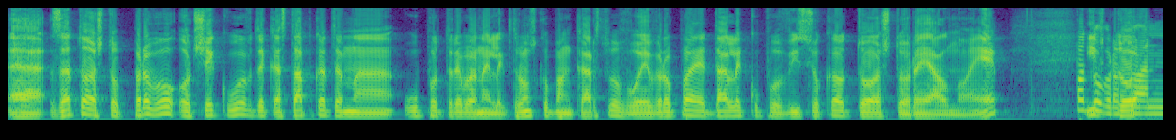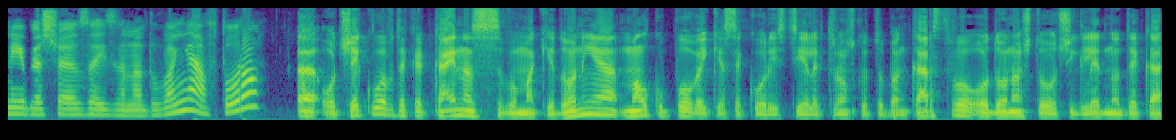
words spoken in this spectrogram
Е, затоа што прво очекував дека стапката на употреба на електронско банкарство во Европа е далеку повисока од тоа што реално е. Па добро, втор- тоа не беше за изненадување, а второ? Е, очекував дека кај нас во Македонија малку повеќе се користи електронското банкарство од она што очигледно дека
